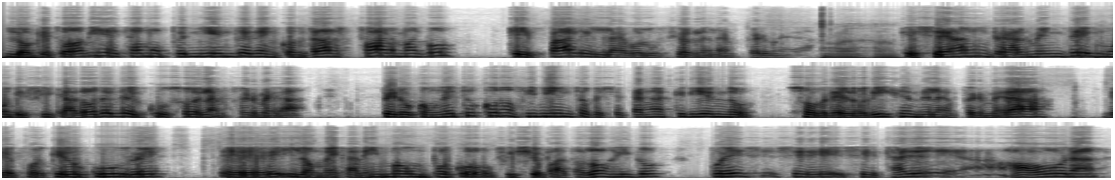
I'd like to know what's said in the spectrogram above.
Lo que todavía estamos pendientes de encontrar fármacos que paren la evolución de la enfermedad, que sean realmente modificadores del curso de la enfermedad. Pero con estos conocimientos que se están adquiriendo sobre el origen de la enfermedad, de por qué ocurre, y los mecanismos un poco fisiopatológicos, pues se, se está ahora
